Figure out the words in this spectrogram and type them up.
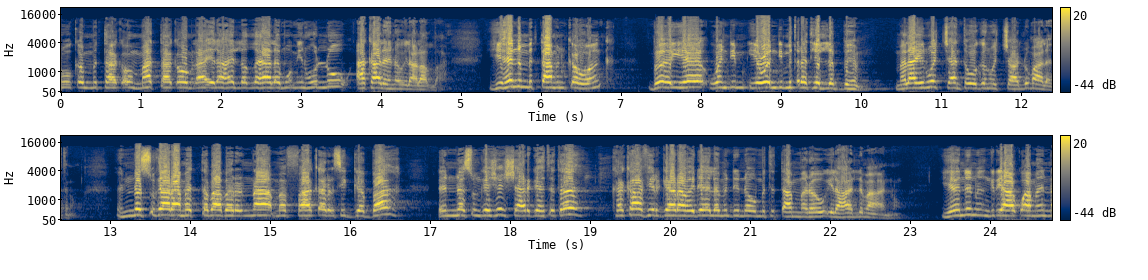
ሩቅም የምታቀውም ማታቀውም ላኢላሃ ኢላላህ ያለ ሙእሚን ሁሉ አካልህ ነው ይላል አላህ። ይህን የምታምን ከሆንክ ይሄ የወንድም እጥረት የለብህም። መላይኖች አንተ ወገኖች አሉ ማለት ነው። እነሱ ጋር መተባበርና መፋቀር ሲገባህ እነሱን ገሸሽ አርገህ ትተህ ከካፊር ጋር ወደ ለምንድ ነው የምትጣመረው ይልሃል ማለት ነው ይህንን እንግዲህ አቋምህና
